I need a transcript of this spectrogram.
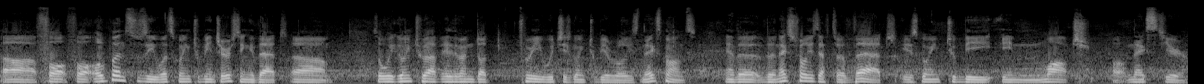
uh, for for OpenSUSE, what's going to be interesting is that um, so we're going to have 11.3, which is going to be released next month, and the the next release after that is going to be in March of next year.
